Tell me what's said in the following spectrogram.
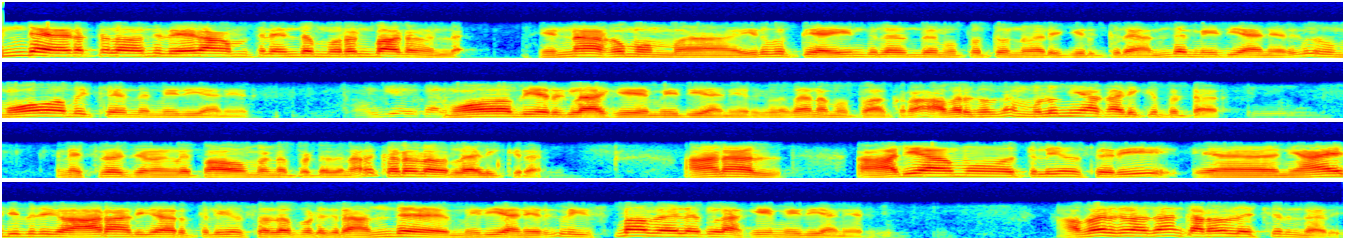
இந்த இடத்துல வந்து வேதாகமத்துல எந்த முரண்பாடும் இல்லை. என்னாகமும் இருபத்தி ஐந்துல இருந்து முப்பத்தொன்னு வரைக்கும் இருக்கிற அந்த மீதியானியர்கள் மோவாபை சேர்ந்த மீதியானியர்கள். மோவாபியர்களாகிய மீதியானியர்களை தான் நம்ம பார்க்கிறோம். அவர்கள் தான் முழுமையாக அழிக்கப்பட்டார் ஏன்னா இஸ்ரேல் ஜனங்களை பாவம் பண்ணப்பட்டதுனால கடவுள் அவர்களை அழிக்கிறார். ஆனால் ஆதியாகமத்திலையும் சரி நியாயாதிபதிகள் ஆறாம் அதிகாரத்திலையும் சொல்லப்படுகிற அந்த மீதியானியர்கள் இஸ்மாவேலர்களாகிய மீதியானியர்கள். அவர்களை தான் கடவுள் வச்சிருந்தாரு.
